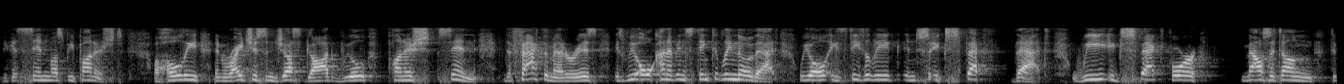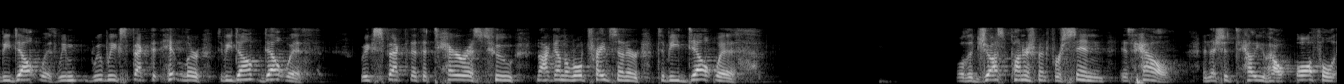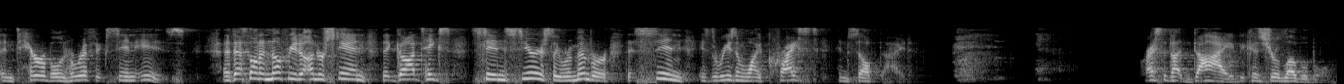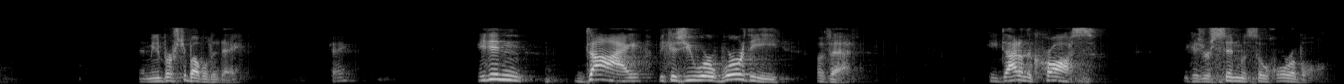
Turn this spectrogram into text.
Because sin must be punished. A holy and righteous and just God will punish sin. The fact of the matter is, is we all kind of instinctively know that. We all instinctively expect that. We expect for Mao Zedong to be dealt with. We, we, expect that Hitler to be dealt, dealt with. We expect that the terrorist who knocked down the World Trade Center to be dealt with. Well, the just punishment for sin is hell. And that should tell you how awful and terrible and horrific sin is. And if that's not enough for you to understand that God takes sin seriously, remember that sin is the reason why Christ himself died. Christ did not die because you're lovable. I mean to burst your bubble today. Okay? He didn't die because you were worthy of that. He died on the cross because your sin was so horrible.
